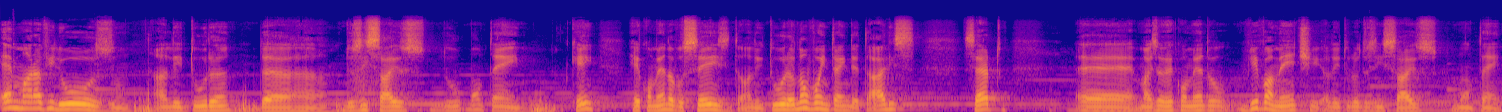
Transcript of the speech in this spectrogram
É maravilhoso a leitura da, dos ensaios do Montaigne, ok? Recomendo a vocês então a leitura. Eu não vou entrar em detalhes, certo? É, mas eu recomendo vivamente a leitura dos ensaios do Montaigne.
